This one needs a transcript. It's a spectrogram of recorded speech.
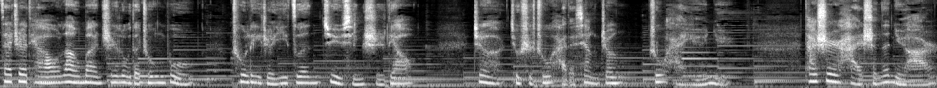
在这条浪漫之路的中部。矗立着一尊巨型石雕，这就是珠海的象征——珠海渔女。她是海神的女儿，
